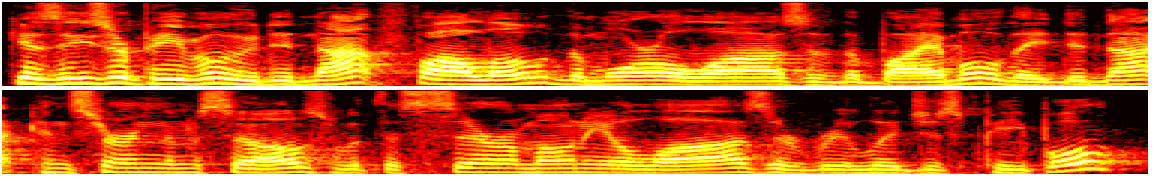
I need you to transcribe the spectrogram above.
Because these are people who did not follow the moral laws of the Bible. They did not concern themselves with the ceremonial laws of religious people.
